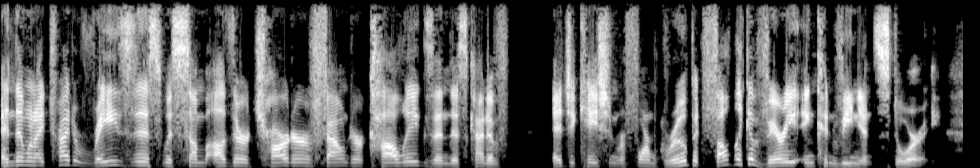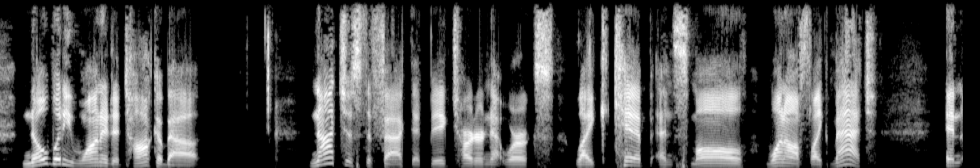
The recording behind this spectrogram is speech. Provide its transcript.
And then when I try to raise this with some other charter founder colleagues and this kind of education reform group, it felt like a very inconvenient story. Nobody wanted to talk about not just the fact that big charter networks like KIPP and small one offs like Match and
